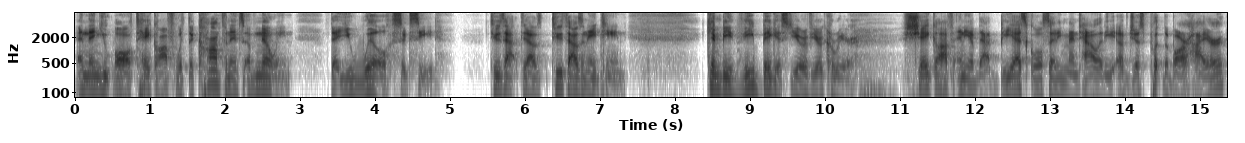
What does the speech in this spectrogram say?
and then you all take off with the confidence of knowing that you will succeed. 2018 can be the biggest year of your career. Shake off any of that BS goal setting mentality of just put the bar higher,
